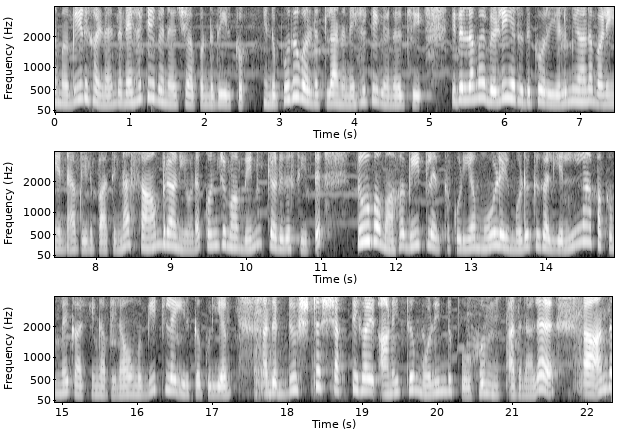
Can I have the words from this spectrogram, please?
நம்ம வீடுகளில் இந்த நெகட்டிவ் எனர்ஜி அப்படின்றது இருக்கும். இந்த புது வருடத்தில் அந்த நெகட்டிவ் எனர்ஜி இதெல்லாமே வெளியேறதுக்கு ஒரு எளிமையான வழி என்ன அப்படின்னு பார்த்தீங்கன்னா சாம்பிராணியோட கொஞ்சமாக வெண்கடுகை சேர்த்து தூபமாக வீட்டில் இருக்கக்கூடிய மூளை முடுக்குகள் எல்லா பக்கமுமே காட்டினீங்க அப்படின்னா உங்கள் வீட்டில் இருக்கக்கூடிய அந்த துஷ்ட சக்திகள் அனைத்தும் ஒளிந்து போகும். அதனால் அந்த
